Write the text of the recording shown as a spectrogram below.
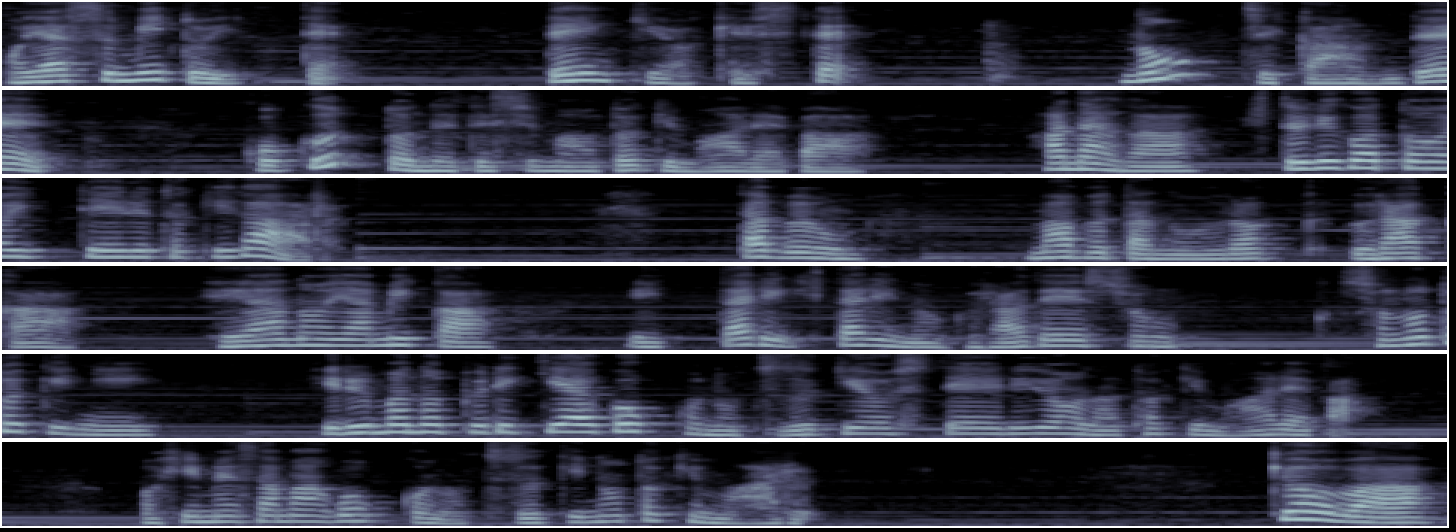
お休みと言って、電気を消しての時間で、コクッと寝てしまう時もあれば、花が独り言を言っている時がある。多分、まぶたの裏裏か、部屋の闇か、行ったり来たりのグラデーション。その時に、昼間のプリキュアごっこの続きをしているような時もあれば、お姫様ごっこの続きの時もある。今日は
